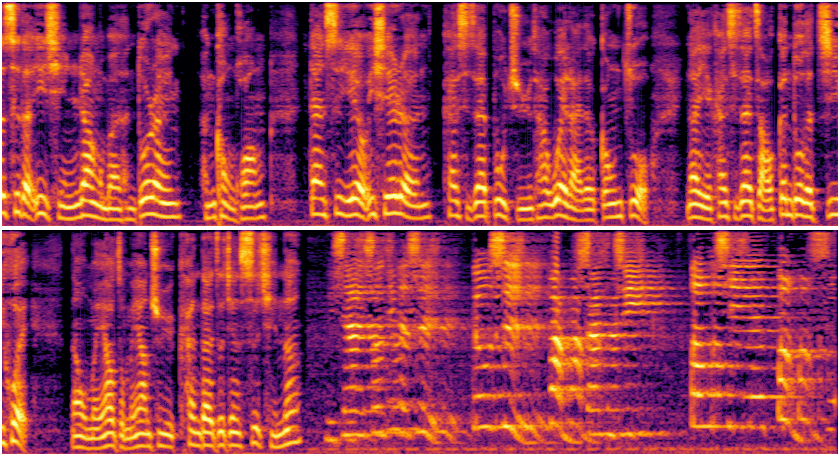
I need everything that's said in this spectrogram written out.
这次的疫情让我们很多人很恐慌，但是也有一些人开始在布局他未来的工作，那也开始在找更多的机会。那我们要怎么样去看待这件事情呢？你现在收听的是《都市放山鸡》，东西放山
